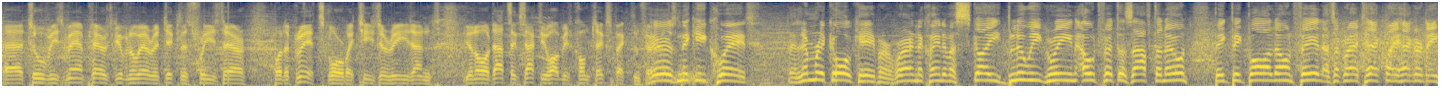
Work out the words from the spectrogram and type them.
Uh, two of his main players giving away ridiculous frees there, but a great score by TJ Reid, and you know that's exactly what we've come to expect. In fairness. Here's Nicky Quaid, the Limerick goalkeeper, wearing a kind of a sky bluey green outfit this afternoon. Big, big ball downfield. That's a great take by Hegarty.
